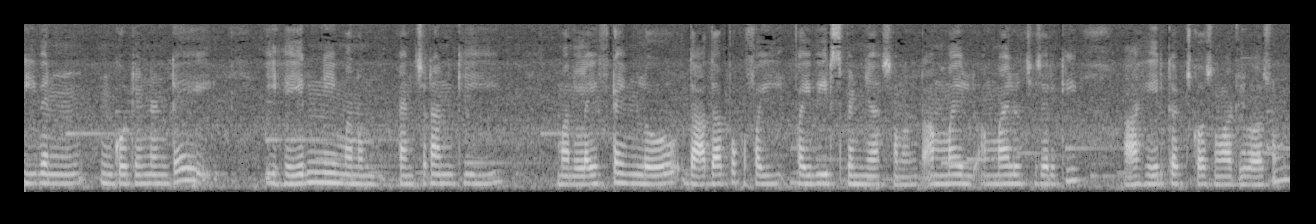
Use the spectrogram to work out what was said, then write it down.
Even ఇంకోటి ఏంటంటే ఈ హెయిర్ని మనం పెంచడానికి మన లైఫ్ టైంలో దాదాపు ఒక ఫైవ్ ఫైవ్ ఇయర్స్ స్పెండ్ చేస్తామంట. అమ్మాయిలు అమ్మాయిలు వచ్చేసరికి ఆ హెయిర్ కట్స్ కోసం వాటి కోసం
